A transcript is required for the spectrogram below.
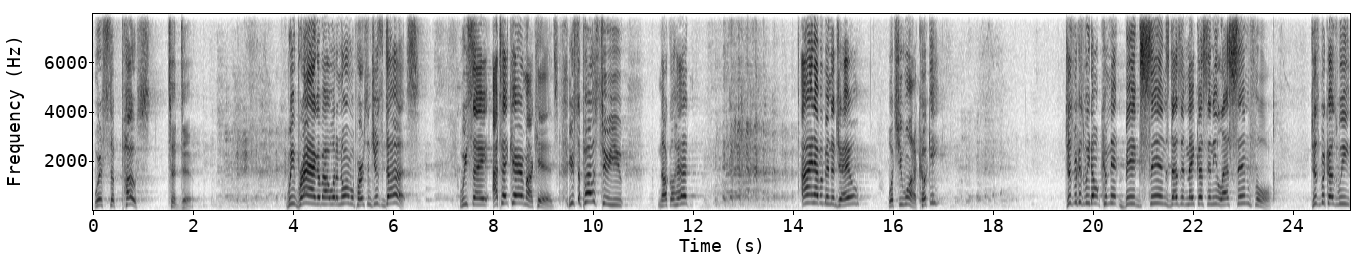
we're supposed to do. We brag about what a normal person just does we say, I take care of my kids. You're supposed to, you knucklehead. I ain't ever been to jail. What you want, a cookie? Just because we don't commit big sins doesn't make us any less sinful. Just because we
